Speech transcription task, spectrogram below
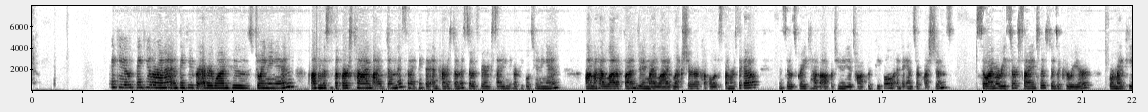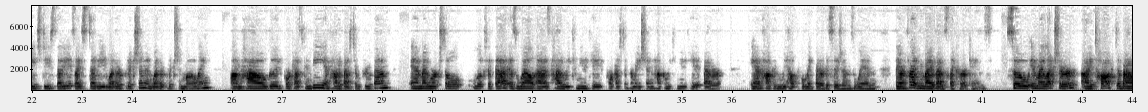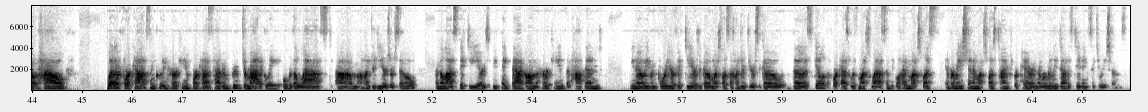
Thank you. Thank you, Lorena, and thank you for everyone who's joining in. Um, this is the first time I've done this, and I think that NCAR has done this, so it's very exciting to hear people tuning in. Um, I had a lot of fun doing my live lecture a couple of summers ago, and so it's great to have the opportunity to talk with people and to answer questions. So I'm a research scientist as a career. For my PhD studies, I studied weather prediction and weather prediction modeling, um, how good forecasts can be and how to best improve them. And my work still looks at that as well as how do we communicate forecast information, how can we communicate it better, and how can we help people make better decisions when they are threatened by events like hurricanes. So in my lecture, I talked about how weather forecasts, including hurricane forecasts, have improved dramatically over the last um, 100 years or so. in the last 50 years. If you think back on the hurricanes that happened, you know, even 40 or 50 years ago, much less 100 years ago, the skill of the forecast was much less and people had much less information and much less time to prepare and there were really devastating situations.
